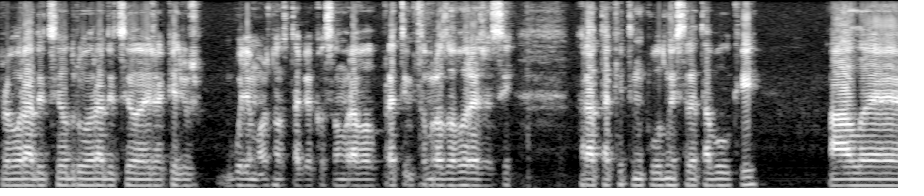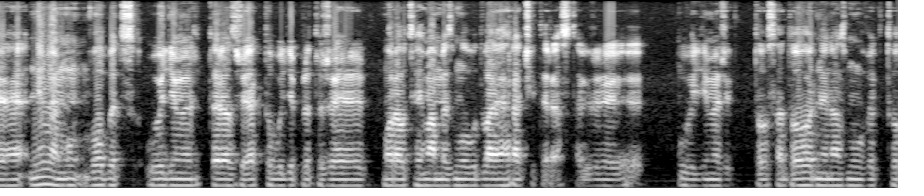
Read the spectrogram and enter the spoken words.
prvorady cieľ, druhorady cieľ je, že keď už bude možnosť, tak ako som vravel predtým v tom rozhovore, že si hrať taký ten kľudný stred tabulky, ale neviem vôbec, uvidíme teraz, že ak to bude, pretože v Moravciach máme zmluvu dvaja hráči teraz, takže uvidíme, že kto sa dohodne na zmluve, kto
